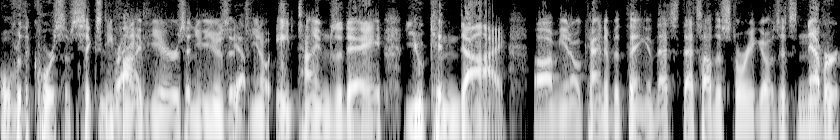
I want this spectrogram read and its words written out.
over the course of 65 Right. years and you use it, Yep. you know, eight times a day, you can die, um, you know, kind of a thing. And that's, that's how the story goes. It's never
